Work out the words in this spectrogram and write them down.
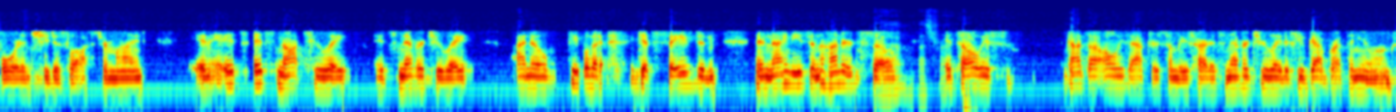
forward, and she just lost her mind. And it's it's not too late. It's never too late. I know people that get saved in their 90s and 100s, so Yeah, that's right. it's always God's always after somebody's heart. It's never too late if you've got breath in your lungs.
